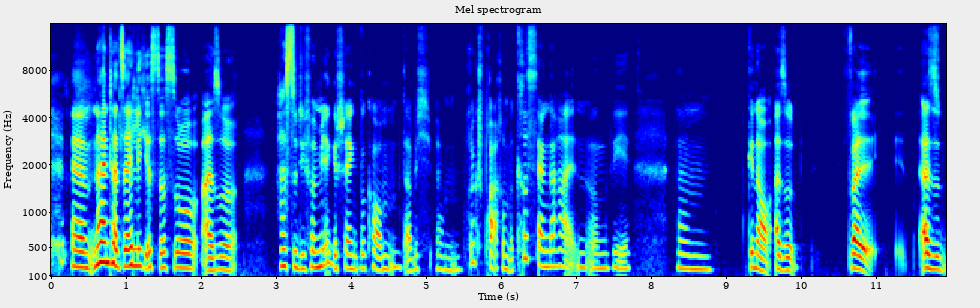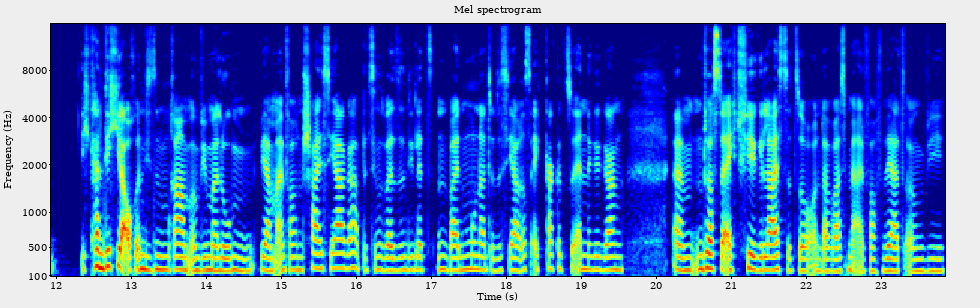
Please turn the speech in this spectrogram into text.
ähm, nein, tatsächlich ist das so. Also hast du die von mir geschenkt bekommen. Da habe ich ähm, Rücksprache mit Christian gehalten irgendwie. Ähm, genau, also, weil, also ich kann dich ja auch in diesem Rahmen irgendwie mal loben. Wir haben einfach ein scheiß Jahr gehabt, beziehungsweise sind die letzten beiden Monate des Jahres echt kacke zu Ende gegangen. Ähm, und du hast da echt viel geleistet so und da war es mir einfach wert, irgendwie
